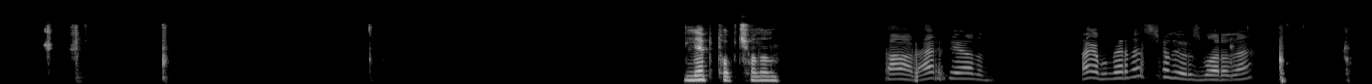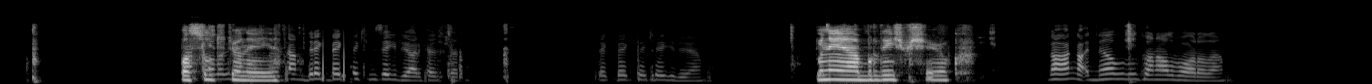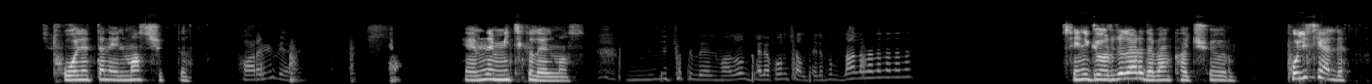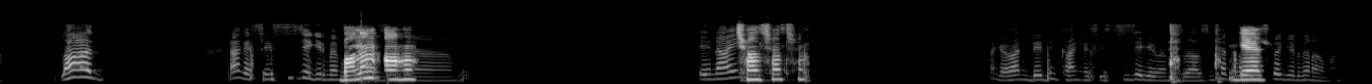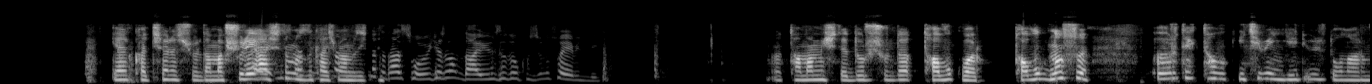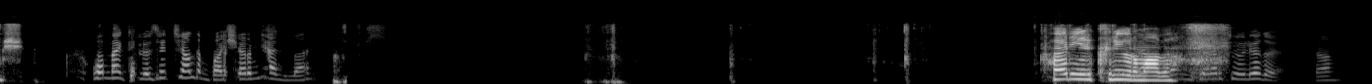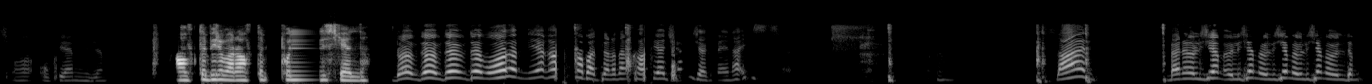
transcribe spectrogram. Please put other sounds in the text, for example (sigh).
Laptop çalalım. Tamam her şeyi alın. Kanka bunları nasıl çalıyoruz bu arada? Basılı tutuyor neyi? Tamam direkt backpack'imize gidiyor arkadaşlar. Direkt backpack'e gidiyor. Bu ne ya? Burada hiçbir şey yok. Kanka ne bulursan al bu arada. Tuvaletten elmas çıktı. Harbi mi? Hem de mythical elmas. Mythical elmas. Oğlum telefonu çal telefonu. Lan lan lan lan lan. Seni gördüler de ben kaçıyorum. Polis geldi. Lan! Kanka sessizce girmemiz Bana- aha. ya. Enayi Çal çal çal. Kanka ben dedim kanka sessizce girmemiz lazım. Sen Gel. girdin ama. Gel kaçarız şuradan. Bak şurayı Hayır, açtım hızlı kaçmamız için. Daha soyacağız ama daha %9'unu soyabildik. Tamam işte dur şurada tavuk var. Tavuk nasıl? Ördek tavuk 2700 dolarmış. Oğlum ben klozet çaldım. Başarım geldi lan. Her yeri kırıyorum abi. Adam bir şeyler söylüyordu. Ben sonra okuyamayacağım. Altta biri var. Altta polis geldi. Döv döv döv döv. Oğlum niye kapı kapatıyorsun? Adam kapıyı açamayacak mı? Enayi misin sen? Lan! Ben öleceğim, öleceğim, öleceğim, öleceğim, öldüm.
